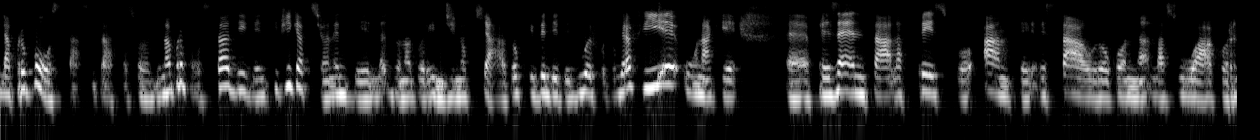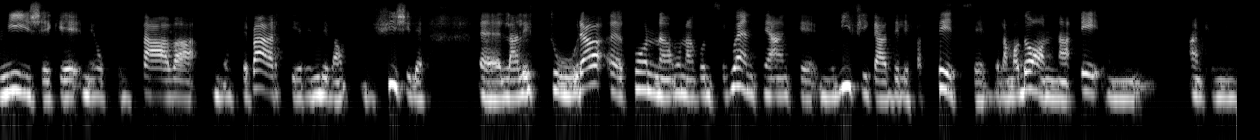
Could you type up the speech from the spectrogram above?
la, proposta, si tratta solo di una proposta di identificazione del donatore inginocchiato. Qui vedete due fotografie, una che eh, presenta l'affresco ante restauro con la sua cornice che ne occultava molte parti e rendeva difficile eh, la lettura, eh, con una conseguente anche modifica delle fattezze della Madonna e un, anche un,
